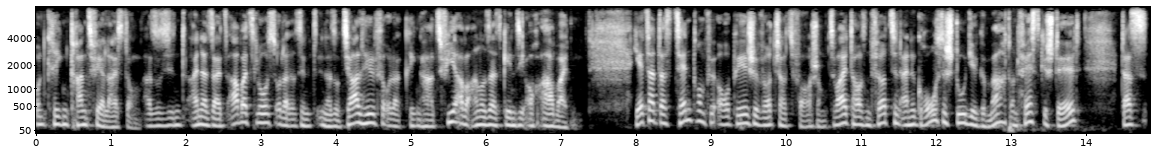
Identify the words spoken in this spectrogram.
und kriegen Transferleistungen. Also sie sind einerseits arbeitslos oder sind in der Sozialhilfe oder kriegen Hartz IV, aber andererseits gehen sie auch arbeiten. Jetzt hat das Zentrum für europäische Wirtschaftsforschung 2014 eine große Studie gemacht und festgestellt, dass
